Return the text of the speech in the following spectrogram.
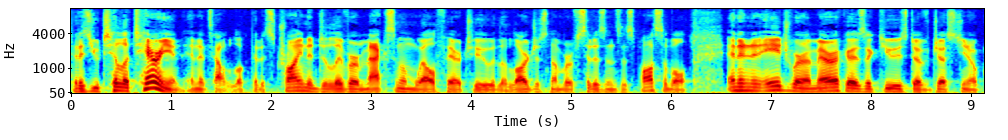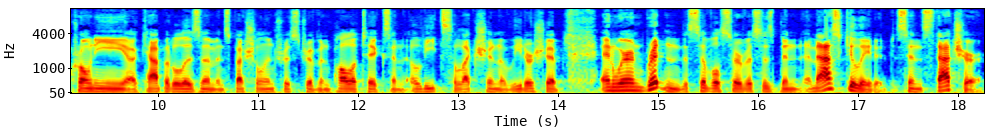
that is utilitarian in its outlook, that is trying to deliver maximum welfare to the largest number of citizens as possible. And in an age where America is accused of just, you know, crony uh, capitalism and special interest driven politics and elite selection of leadership, and where in Britain the civil service has been emasculated since Thatcher,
